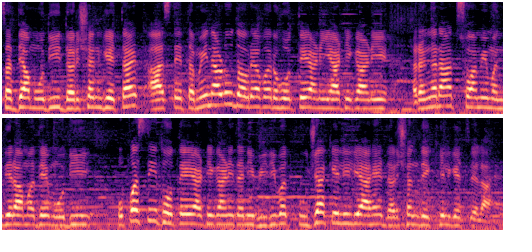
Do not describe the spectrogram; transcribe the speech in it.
सध्या मोदी दर्शन घेत आहेत आज ते तमिळनाडू दौऱ्यावर होते आणि या ठिकाणी रंगनाथ स्वामी मंदिरामध्ये मोदी उपस्थित होते. या ठिकाणी त्यांनी विधिवत पूजा केलेली आहे दर्शन देखील घेतलेलं आहे.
